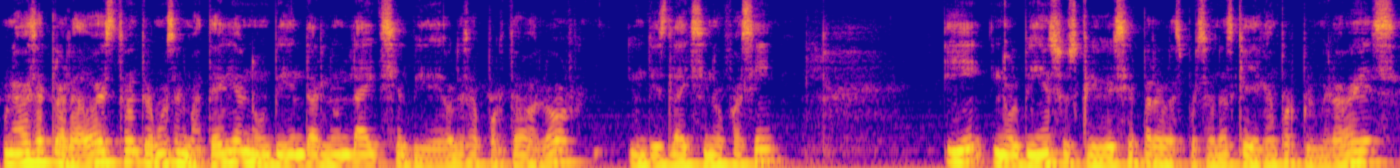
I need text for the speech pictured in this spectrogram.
Una vez aclarado esto, entremos en materia, no olviden darle un like si el video les aporta valor y un dislike si no fue así. Y no olviden suscribirse para las personas que llegan por primera vez.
